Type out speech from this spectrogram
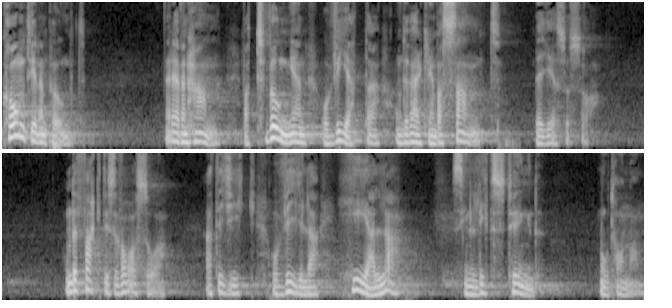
kom till en punkt när även han var tvungen att veta om det verkligen var sant, det Jesus sa. Om det faktiskt var så att det gick att vila hela sin livstyngd mot honom.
